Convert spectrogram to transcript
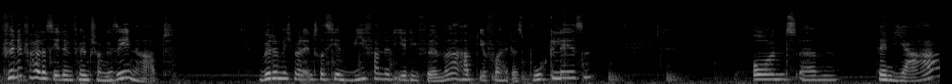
für den Fall, dass ihr den Film schon gesehen habt, würde mich mal interessieren, wie fandet ihr die Filme? Habt ihr vorher das Buch gelesen? Und ähm, wenn ja,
